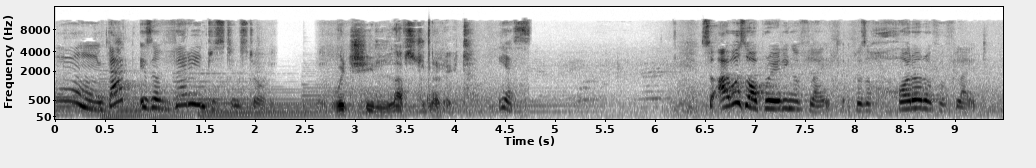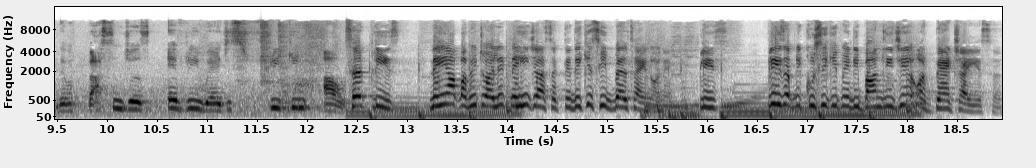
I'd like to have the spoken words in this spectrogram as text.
Hmm, that is a very interesting story. Which she loves to narrate. Yes. So I was operating a flight. It was a horror of a flight. There were passengers everywhere just freaking out. सर प्लीज नहीं आप अभी टॉयलेट नहीं जा सकते देखिए सीट बेल्ट साइन ऑन है प्लीज प्लीज़ अपनी कुर्सी की पेटी बाँध लीजिए और बैठ जाइए सर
